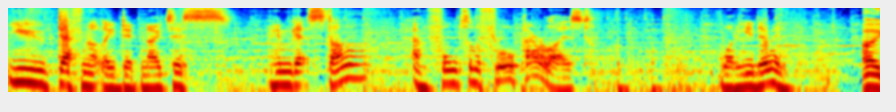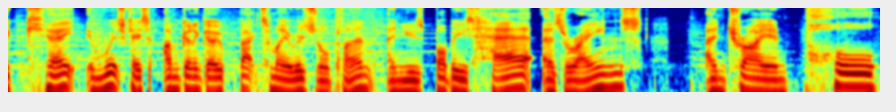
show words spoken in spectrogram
You definitely did notice him get stung and fall to the floor paralyzed. What are you doing? Okay, in which case I'm going to go back to my original plan and use Bobby's hair as reins and try and pull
